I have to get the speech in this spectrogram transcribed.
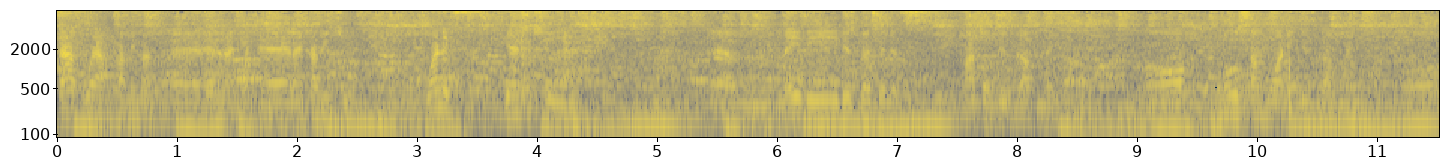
that's where I'm coming at, uh, like, uh, like coming to when it gets to um, maybe this person is part of this government or know someone in this government or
